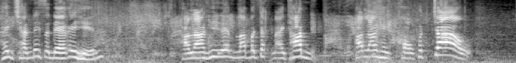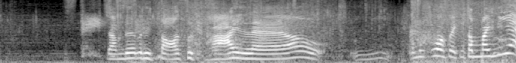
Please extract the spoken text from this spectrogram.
ให้ฉันได้แสดงให้เห็น พลังที่ได้รับมาจากนายท่าน พลังแห่งของพระเจ้าดำเดินมาถึงตอนสุดท้ายแล้วอีแล้วมึงอ้วกใส่กูทำไมเนี่ย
